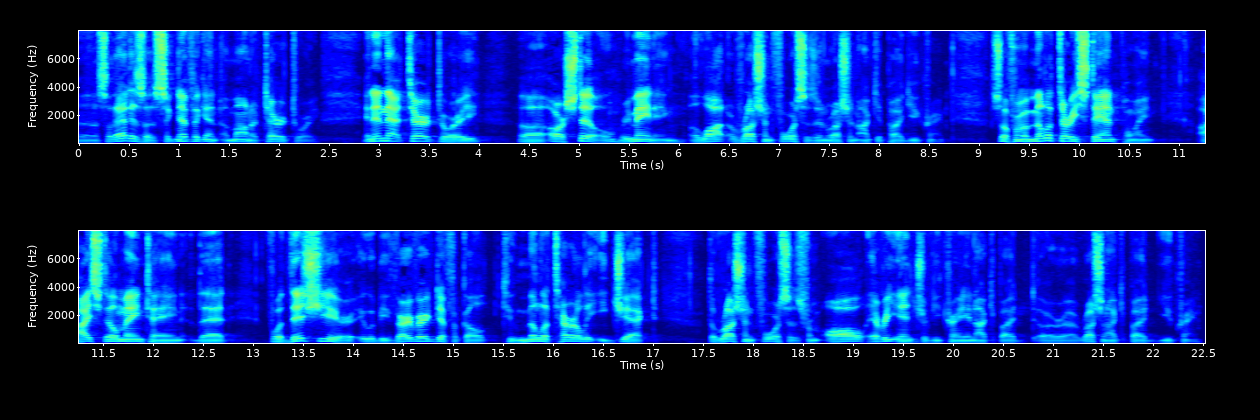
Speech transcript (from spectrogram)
Uh, so that is a significant amount of territory, and in that territory uh, are still remaining a lot of Russian forces in Russian-occupied Ukraine. So from a military standpoint, I still maintain that for this year, it would be very, very difficult to militarily eject the Russian forces from all, every inch of Ukrainian occupied or uh, Russian occupied Ukraine.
